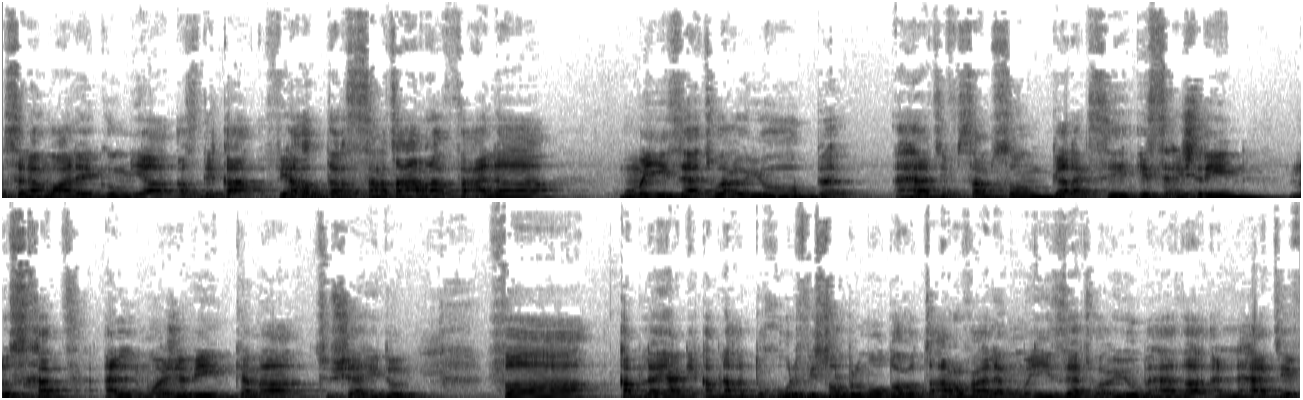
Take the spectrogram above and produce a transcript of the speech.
السلام عليكم يا أصدقاء. في هذا الدرس سنتعرف على مميزات وعيوب هاتف سامسونج جالاكسي إس 20 نسخة المعجبين كما تشاهدون. فقبل يعني قبل الدخول في صلب الموضوع والتعرف على مميزات وعيوب هذا الهاتف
